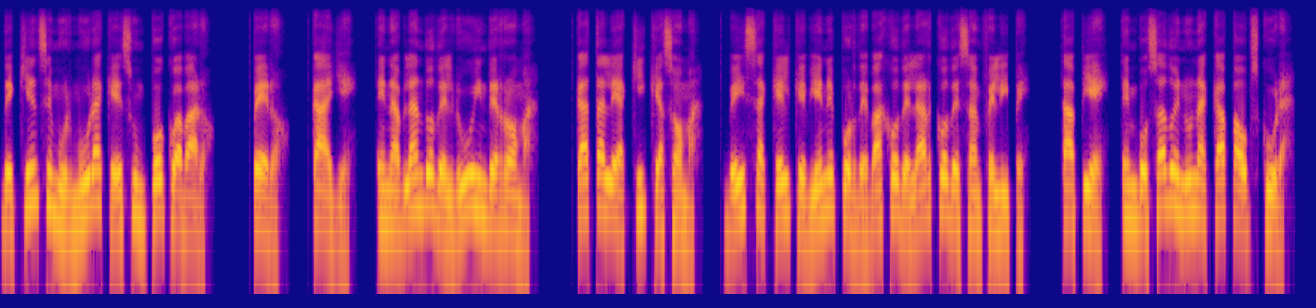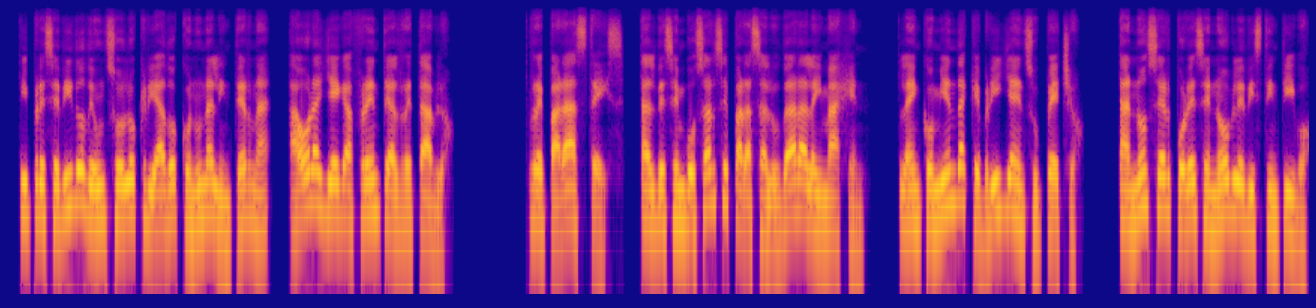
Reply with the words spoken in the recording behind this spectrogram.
De quien se murmura que es un poco avaro. Pero, calle, en hablando del ruin de Roma. Cátale aquí que asoma. ¿Veis aquel que viene por debajo del arco de San Felipe? A pie, embosado en una capa oscura. Y precedido de un solo criado con una linterna, ahora llega frente al retablo. Reparasteis, al desembosarse para saludar a la imagen, la encomienda que brilla en su pecho. A no ser por ese noble distintivo.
